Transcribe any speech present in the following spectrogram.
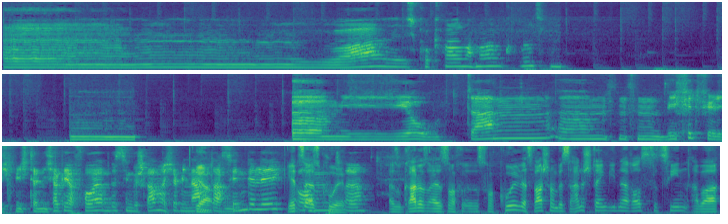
Äh, ja, ich gucke gerade nochmal kurz. Ähm, ähm, jo, dann, ähm, wie fit fühle ich mich denn? Ich habe ja vorher ein bisschen geschlafen, ich habe ihn nachmittags Ja. hingelegt. Jetzt ist alles und, cool. Äh, Also gerade ist alles noch, ist noch cool. Das war schon ein bisschen anstrengend, ihn da rauszuziehen, aber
